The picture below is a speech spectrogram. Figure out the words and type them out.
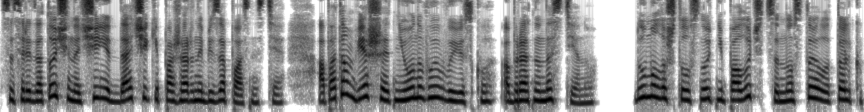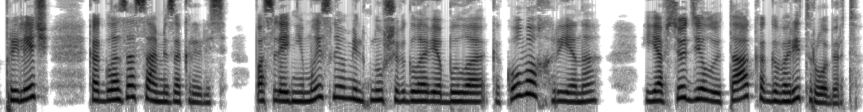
сосредоточенно чинит датчики пожарной безопасности, а потом вешает неоновую вывеску обратно на стену. Думала, что уснуть не получится, но стоило только прилечь, как глаза сами закрылись. Последней мыслью, мелькнувшей в голове, было «Какого хрена?» Я все делаю так, как говорит Роберт.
